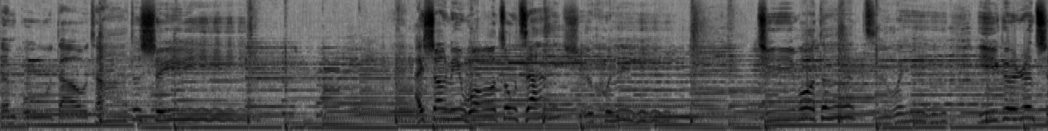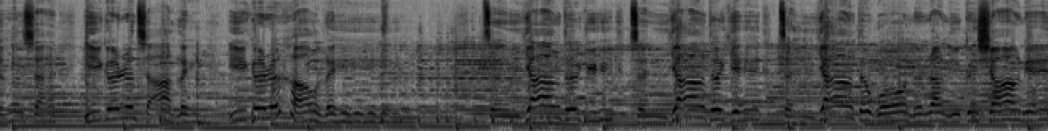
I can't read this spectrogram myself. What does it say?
等不到他的谁？爱上你，我总在学会寂寞的滋味。一个人撑伞，一个人擦泪，一个人好累。怎样的雨，怎样的夜，怎样的我，能让你更想念？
